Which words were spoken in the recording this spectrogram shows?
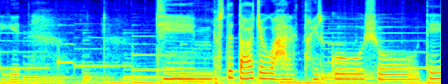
Тэгээд тийм бусдад доож айгүй харагдах хэрэггүй шүү тий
